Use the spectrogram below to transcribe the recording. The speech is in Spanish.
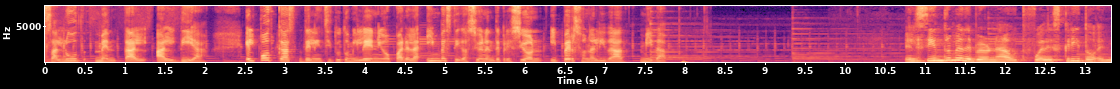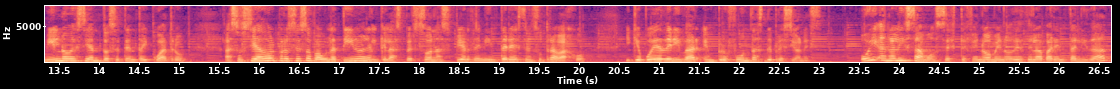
Salud Mental al Día, el podcast del Instituto Milenio para la Investigación en Depresión y Personalidad MIDAP. El síndrome de burnout fue descrito en 1974 asociado al proceso paulatino en el que las personas pierden interés en su trabajo y que puede derivar en profundas depresiones. Hoy analizamos este fenómeno desde la parentalidad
